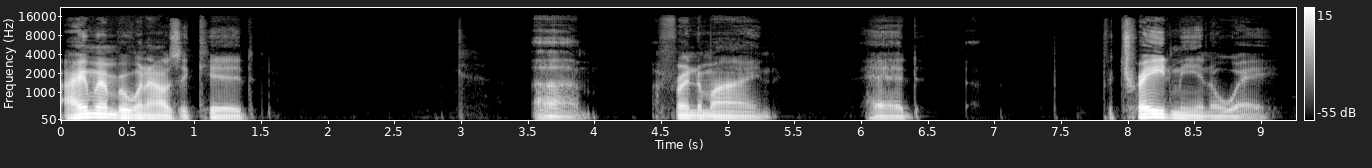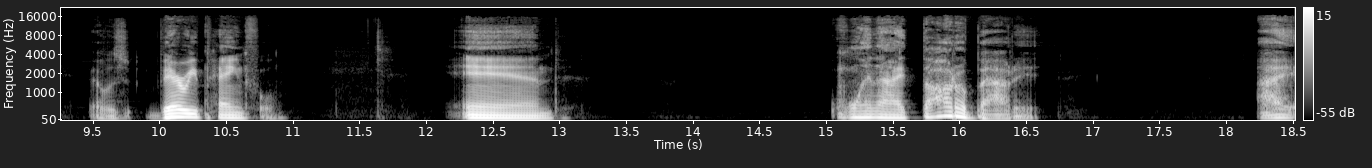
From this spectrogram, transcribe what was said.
I remember when I was a kid, um, a friend of mine had betrayed me in a way that was very painful. And when I thought about it, I,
